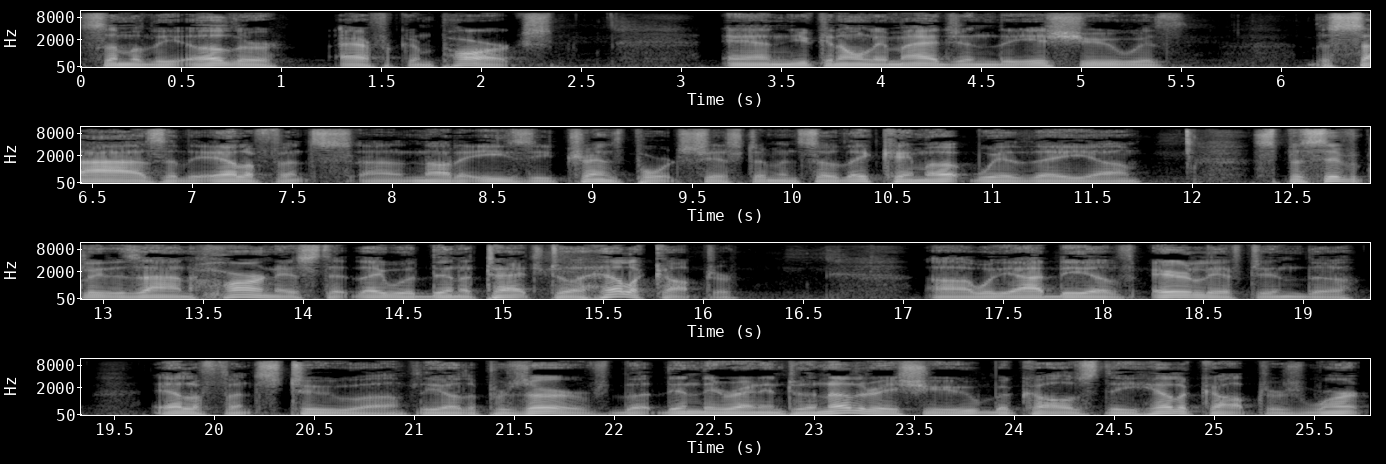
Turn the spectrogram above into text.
some of the other African parks. And you can only imagine the issue with the size of the elephants, uh, not an easy transport system. And so they came up with a um, specifically designed harness that they would then attach to a helicopter uh, with the idea of airlifting the elephants to uh, the other preserves. But then they ran into another issue because the helicopters weren't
